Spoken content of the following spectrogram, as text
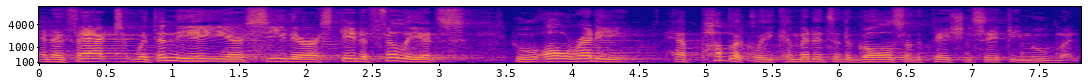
And in fact, within the AARC, there are state affiliates who already have publicly committed to the goals of the patient safety movement.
